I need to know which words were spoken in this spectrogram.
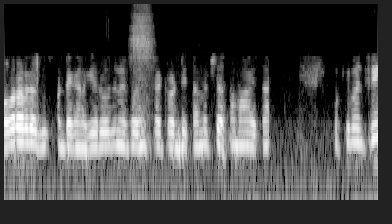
ఓవరాల్గా చూసుకుంటే కనుక ఈ రోజు నిర్వహించినటువంటి సమీక్ష సమావేశం ముఖ్యమంత్రి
